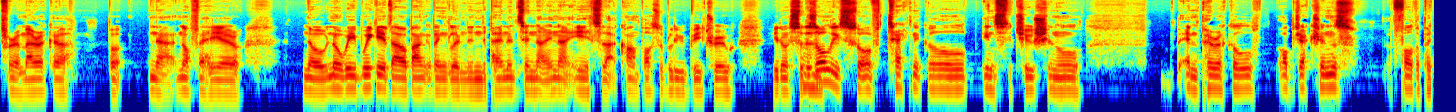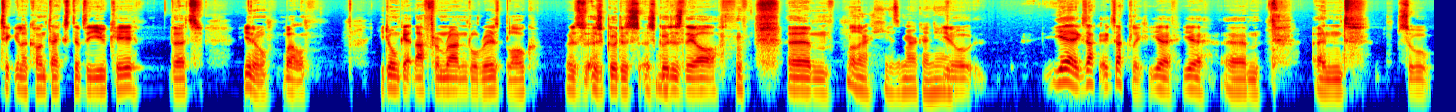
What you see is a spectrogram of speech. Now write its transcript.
for America, nah, not for here. No, no, we, we gave our Bank of England independence in 1998, so that can't possibly be true. You know, so there's mm. all these sort of technical, institutional, empirical objections for the particular context of the UK that, you know, well, you don't get that from Randall Wray's blog, as as good as as good as they are. um, well, he's American, yeah. You know, yeah, exactly, exactly, yeah, yeah. Um, and so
